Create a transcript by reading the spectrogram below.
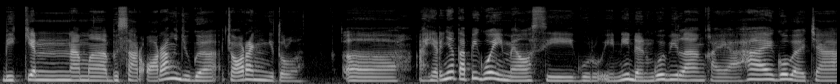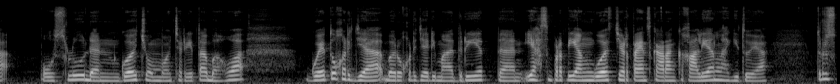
bikin nama besar orang juga coreng gitu loh. Uh, akhirnya tapi gue email si guru ini dan gue bilang kayak Hai gue baca post lu dan gue cuma mau cerita bahwa gue tuh kerja baru kerja di Madrid dan ya seperti yang gue ceritain sekarang ke kalian lah gitu ya. Terus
